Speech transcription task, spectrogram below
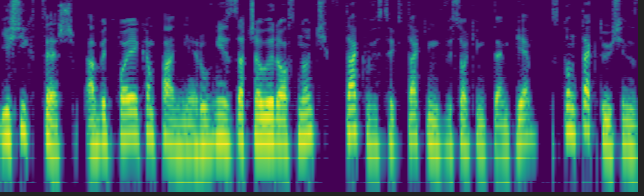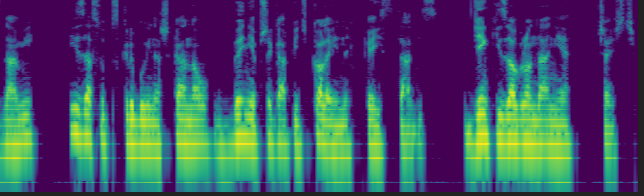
Jeśli chcesz, aby Twoje kampanie również zaczęły rosnąć w, tak wysok- takim wysokim tempie, skontaktuj się z nami i zasubskrybuj nasz kanał, by nie przegapić kolejnych case studies. Dzięki za oglądanie. Cześć.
